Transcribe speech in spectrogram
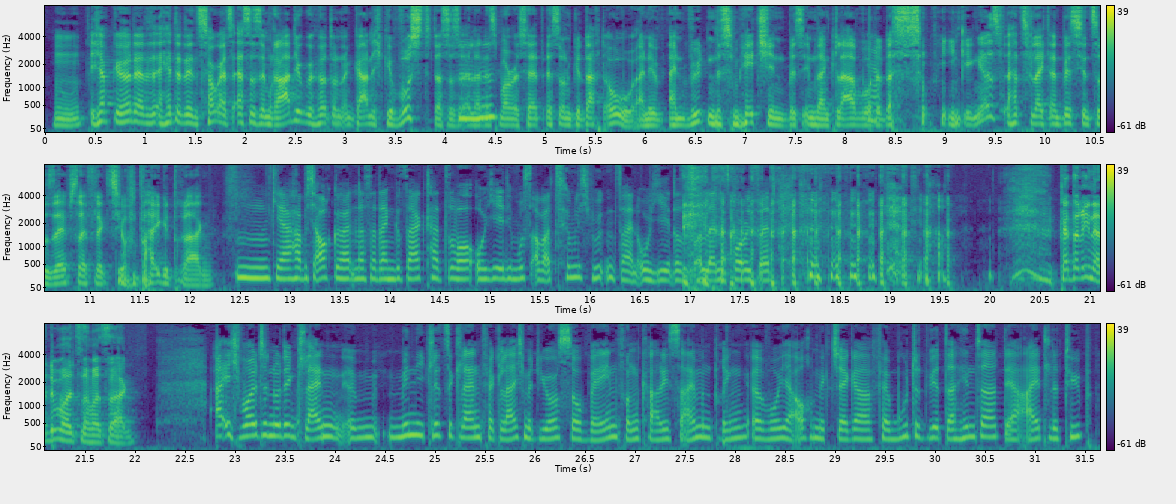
Hm. Ich habe gehört, er hätte den Song als erstes im Radio gehört und gar nicht gewusst, dass es mhm. Alanis Morissette ist und gedacht, oh, eine, ein wütendes Mädchen, bis ihm dann klar wurde, ja. dass es um ihn ging. Das hat es vielleicht ein bisschen zur Selbstreflexion beigetragen. Mhm, ja, habe ich auch gehört, dass er dann gesagt hat, so, oh je, die muss aber ziemlich wütend sein. Oh je, das ist Alanis Morissette. ja. Katharina, du wolltest noch was sagen. Ah, ich wollte nur den kleinen, äh, mini klitzekleinen Vergleich mit You're So Vain von Carly Simon bringen, äh, wo ja auch Mick Jagger vermutet wird dahinter, der eitle Typ.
